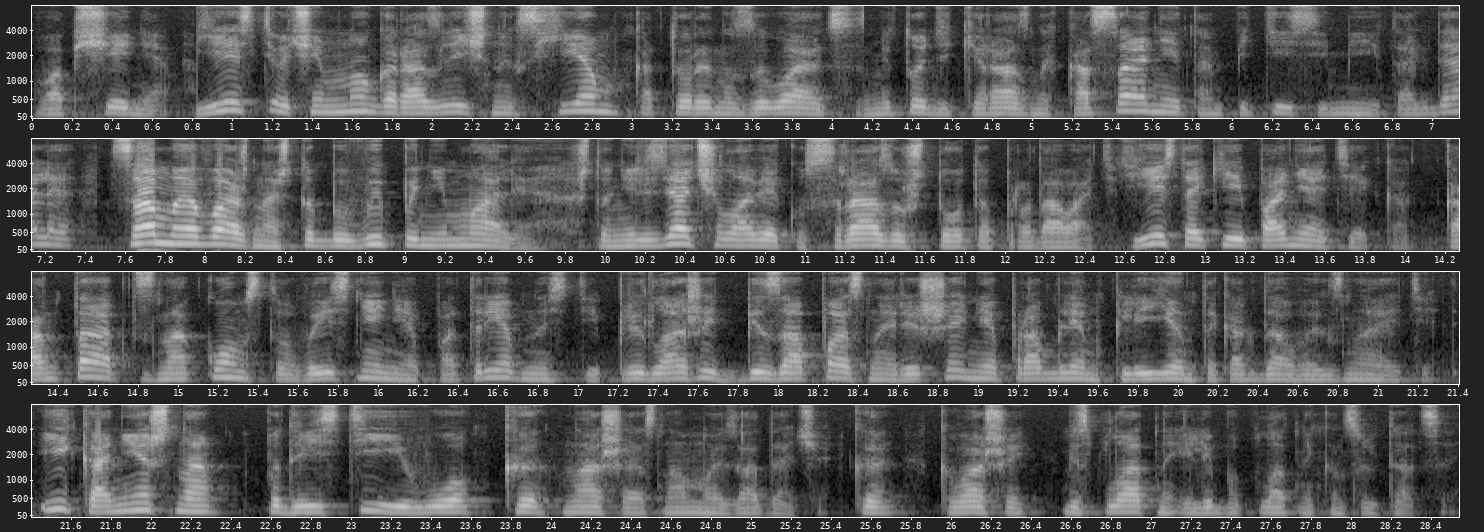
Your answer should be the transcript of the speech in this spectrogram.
в общение. Есть очень много различных схем, которые называются методики разных касаний, там 5, 7 и так далее. Самое важное, чтобы вы понимали, что нельзя человеку сразу что-то продавать. Есть такие понятия, как контакт, знакомство, выяснение потребностей, предложить безопасное решение проблем клиента, когда вы их знаете. И, конечно, подвести его к нашей основной задаче, к, к вашей бесплатной либо платной консультации.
